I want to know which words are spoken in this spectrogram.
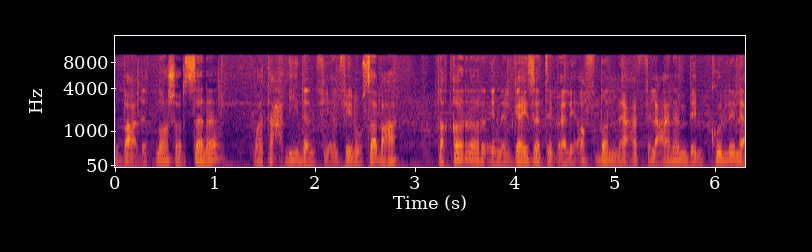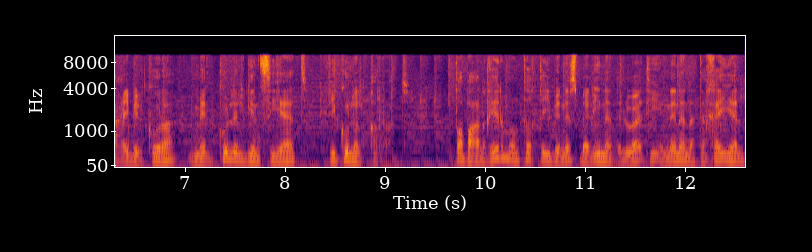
وبعد 12 سنة وتحديدا في 2007 تقرر أن الجائزة تبقى لأفضل لاعب في العالم بين كل لاعبي الكرة من كل الجنسيات في كل القارات. طبعا غير منطقي بالنسبة لينا دلوقتي إننا نتخيل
